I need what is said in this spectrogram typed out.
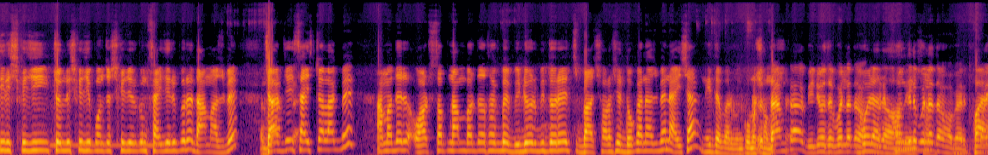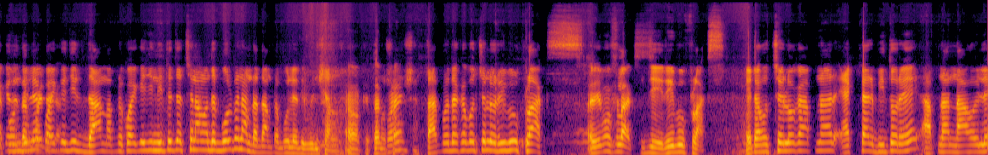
তিরিশ কেজি চল্লিশ কেজি পঞ্চাশ কেজি এরকম সাইজের উপরে দাম আসবে। যার যেই সাইজটা লাগবে আমাদের হোয়াটসঅ্যাপ নাম্বার দেওয়া থাকবে ভিডিওর ভিতরে বা সরাসরি দোকানে আসবেন আইসা নিতে পারবেন কোনো সমস্যা দামটা ভিডিওতে বলে দেওয়া বলে হবে ফোন দিলে বলে ইনশাআল্লাহ। দেওয়া হবে আর। ফোন দাম, দিলে কয় কেজির দাম আপনি কয় কেজি নিতে চাচ্ছেন আমাদের বলবেন আমরা দামটা বলে দেবো ইনশাল্লাহ। ওকে তারপরে? তারপরে দেখা হচ্ছিল রিভিউ ফ্লাক্স রিমুভ ফ্লাক্স জি রিভিউ ফ্লাক্স এটা হচ্ছে লোক আপনার একটার ভিতরে আপনার না হইলে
